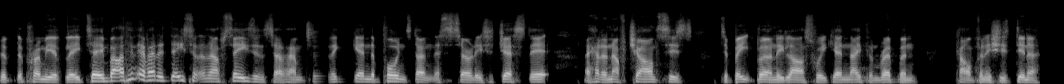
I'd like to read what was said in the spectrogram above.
the, the Premier League team. But I think they've had a decent enough season, Southampton. Again, the points don't necessarily suggest it. They had enough chances to beat Burnley last weekend. Nathan Redmond can't finish his dinner.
